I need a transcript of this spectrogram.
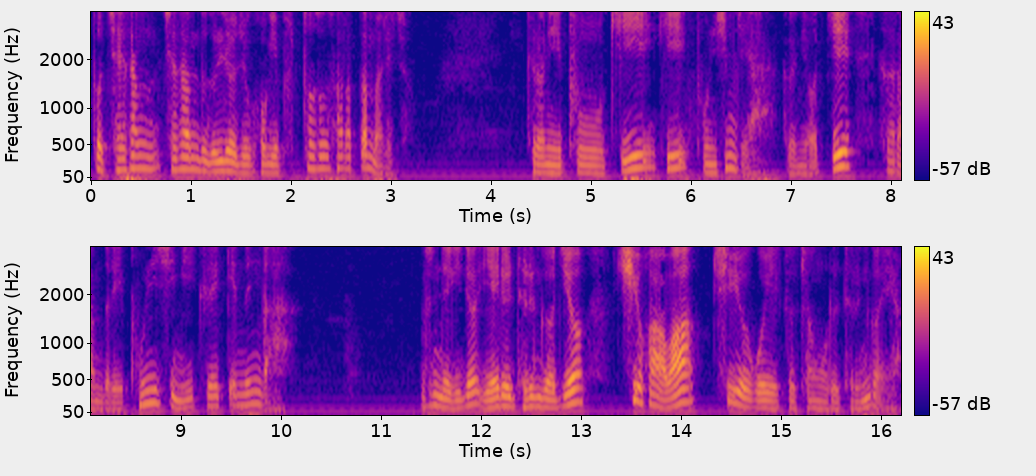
또 재산, 재산도 늘려주고 거기에 붙어서 살았단 말이죠. 그러니 부기기 본심제야. 그러니 어찌 그 사람들이 본심이 그랬겠는가. 무슨 얘기죠? 예를 들은 거지요. 취화와 취욕의 그 경우를 들은 거예요.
